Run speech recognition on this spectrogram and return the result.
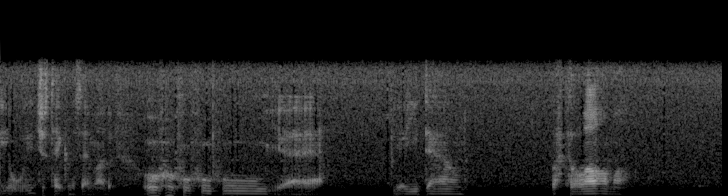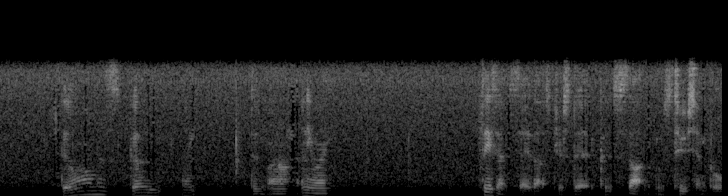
He's just taking the same amount. Oh, yeah. Yeah, you're down. Like a llama. Do llamas go, like, doesn't matter. Anyway. Please don't say that's just it, because that was too simple.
